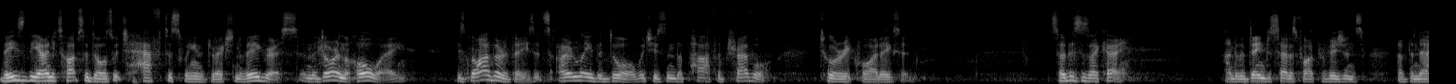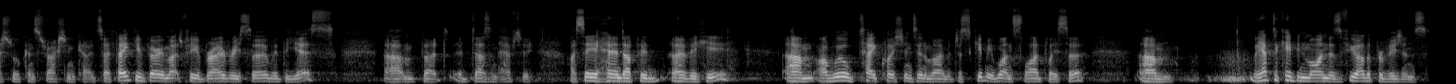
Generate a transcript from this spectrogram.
These are the only types of doors which have to swing in the direction of egress. And the door in the hallway is neither of these. It's only the door which is in the path of travel to a required exit. So this is okay under the deemed to satisfy provisions of the National Construction Code. So thank you very much for your bravery, sir, with the yes, um, but it doesn't have to. I see a hand up in, over here. Um, I will take questions in a moment. Just give me one slide, please, sir. Um, we have to keep in mind there's a few other provisions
